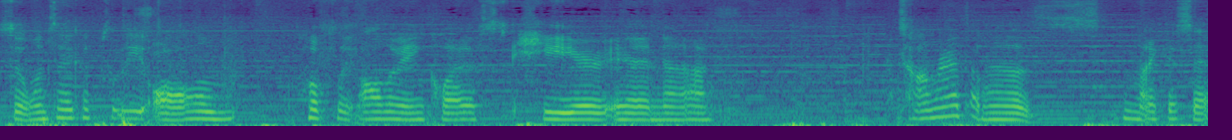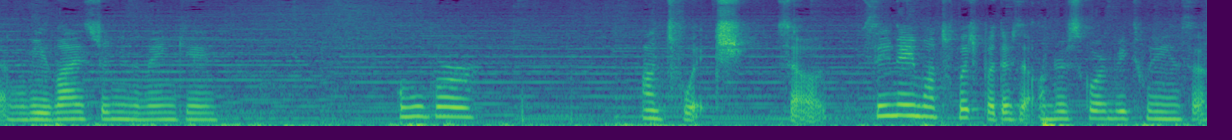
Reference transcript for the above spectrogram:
So once I complete all, hopefully all the main quests here in uh, Tomrat, I'm gonna, like I said, I'm gonna be live streaming the main game over on Twitch. So same name on Twitch, but there's an underscore in between. So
